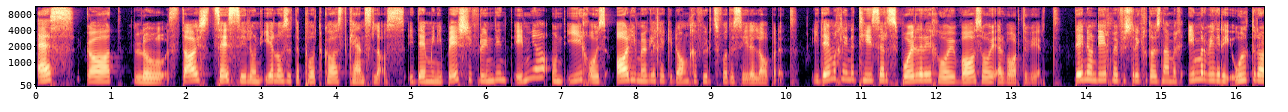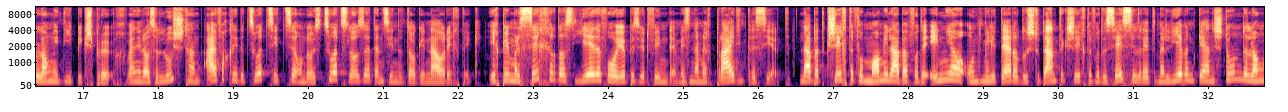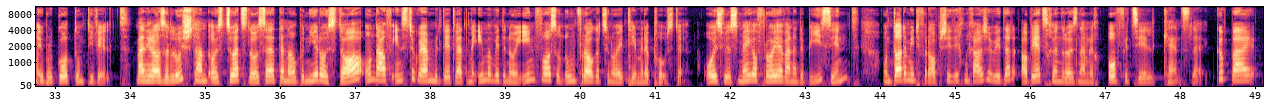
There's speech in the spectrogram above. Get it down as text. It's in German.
Es geht los. Da ist Cecil und ihr hört den Podcast Cancel Us, in dem meine beste Freundin Inja und ich uns alle möglichen Gedanken für von der Seele labern. In dem kleinen Teaser spoilere ich euch, was euch erwarten wird. Dani und ich, wir verstricken uns nämlich immer wieder in ultra lange, tiefe Gespräche. Wenn ihr also Lust habt, einfach ein dazu zu sitzen und uns zuzuhören, dann sind ihr da genau richtig. Ich bin mir sicher, dass jeder von euch etwas wird finden. Wir sind nämlich breit interessiert. Neben den Geschichten vom Mami-Leben von der Enya und Militär- oder Studentengeschichten von der Cecil reden wir liebend gerne stundenlang über Gott und die Welt. Wenn ihr also Lust habt, uns zuzuhören, dann abonniert uns da und auf Instagram, weil dort werden wir immer wieder neue Infos und Umfragen zu neuen Themen posten. Uns würde es mega freuen, wenn ihr dabei seid. Und damit verabschiede ich mich auch schon wieder. Ab jetzt könnt ihr uns nämlich offiziell canceln. Goodbye!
